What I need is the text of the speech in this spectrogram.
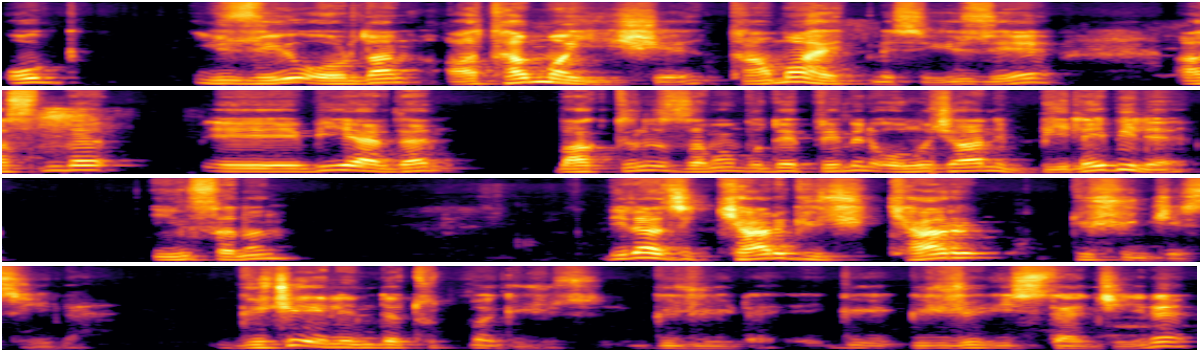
o yüzüğü oradan atamayışı, tamah etmesi yüzüğe aslında e, bir yerden baktığınız zaman bu depremin olacağını bile bile insanın birazcık kar güç, kar düşüncesiyle, gücü elinde tutma gücü, gücüyle, gücü istenciyle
